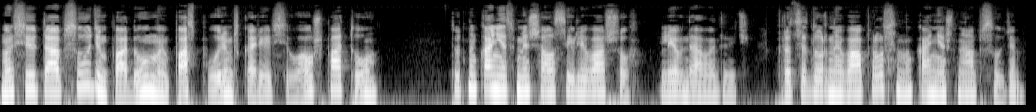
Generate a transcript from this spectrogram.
Мы все это обсудим, подумаем, поспорим, скорее всего, а уж потом. Тут, наконец, вмешался и Левашов, Лев Давыдович. Процедурные вопросы мы, конечно, обсудим,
